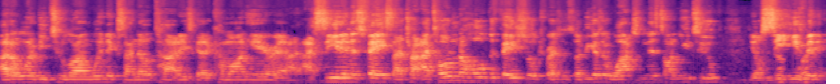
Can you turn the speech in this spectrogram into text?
I don't want to be too long winded because I know Toddy's got to come on here and I, I, see it in his face. I try. I told him to hold the facial expression. So if you guys are watching this on YouTube, you'll see he's been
